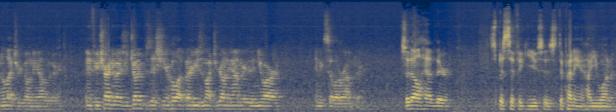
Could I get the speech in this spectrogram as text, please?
an electrogoniometer. And if you're trying to measure joint position, you're a whole lot better using an electrogoniometer than you are an accelerometer. So they all have their specific uses depending on how you want to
